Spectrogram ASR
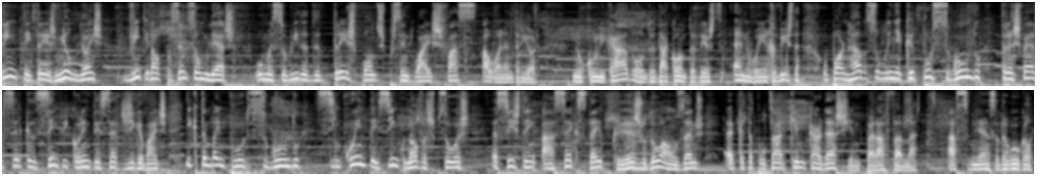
33 mil milhões, 29% são mulheres, uma subida de 3 pontos percentuais face ao ano anterior. No comunicado, onde dá conta deste ano em revista, o Pornhub sublinha que por segundo transfere cerca de 147 GB e que também por segundo 55 novas pessoas assistem à sextape que ajudou há uns anos a catapultar Kim Kardashian para a fama. À semelhança da Google,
